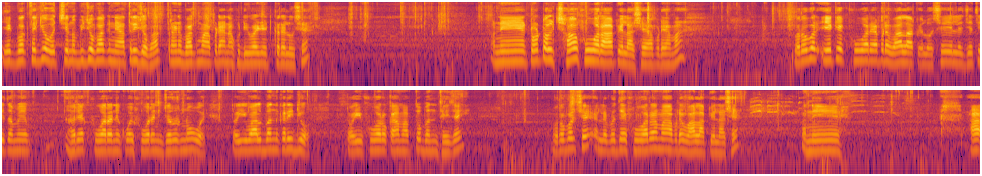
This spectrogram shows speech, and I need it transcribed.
એક ભાગ થઈ ગયો, વચ્ચેનો બીજો ભાગ ને આ ત્રીજો ભાગ. ત્રણ ભાગમાં આપણે આને આખું ડિવાઇડેડ કરેલું છે. અને ટોટલ છ ફુવારા આપેલા છે આપણે આમાં. બરાબર? એક એક ફુવારે આપણે વાલ આપેલો છે, એટલે જેથી તમે હરેક ફુવારાને કોઈ ફુવારાની જરૂર ન હોય, તો એ વાલ બંધ કરી દો તો એ ફુવારો કામ આપતો બંધ થઈ જાય. બરાબર છે? એટલે બધા ફુવારામાં આપણે વાલ આપેલા છે. અને આ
